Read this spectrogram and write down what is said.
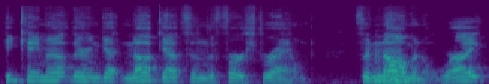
he came out there and got knockouts in the first round. Phenomenal, mm-hmm. right?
